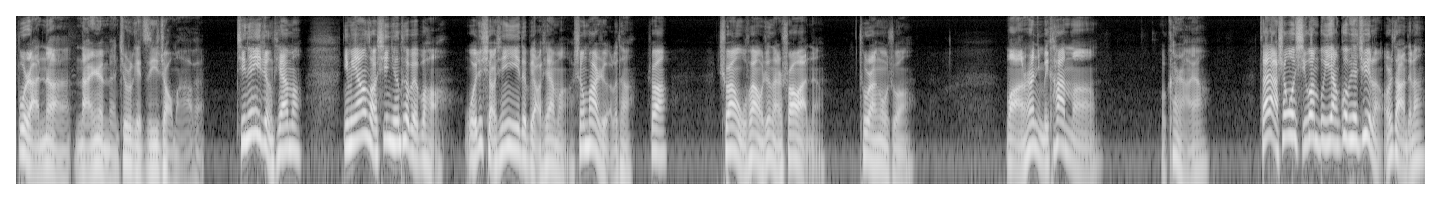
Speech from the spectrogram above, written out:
不然呢，男人们就是给自己找麻烦。今天一整天嘛，你们杨嫂心情特别不好，我就小心翼翼的表现嘛，生怕惹了他，是吧？吃完午饭，我正在那刷碗呢，突然跟我说：“网上你没看吗？”我看啥呀？咱俩生活习惯不一样，过不下去了。我说咋的了？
